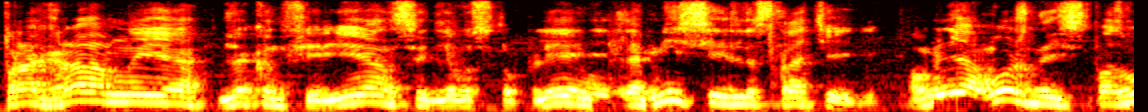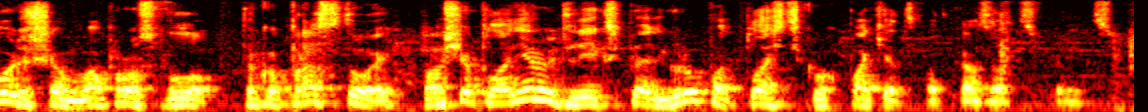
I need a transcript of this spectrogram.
программные для конференций, для выступлений, для миссий, для стратегий. А у меня, можно, если позволишь, им вопрос в лоб, такой простой. Вообще планирует ли X5 Group от пластиковых пакетов отказаться, в принципе?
